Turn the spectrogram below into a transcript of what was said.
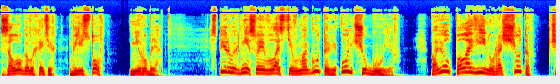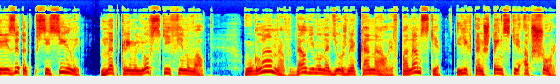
залоговых этих глистов ни рубля. С первых дней своей власти в Магутове он, Чугуев, повел половину расчетов через этот всесильный надкремлевский финвал, Угланов дал ему надежные каналы в панамские и лихтенштейнские офшоры,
